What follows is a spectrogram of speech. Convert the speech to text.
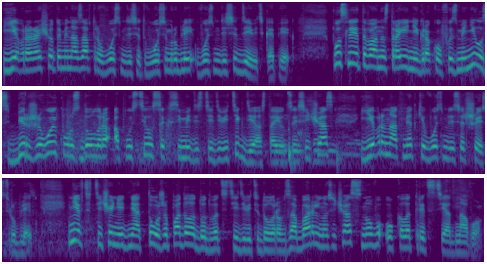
Евро расчетами на завтра 88 рублей 89 копеек. После этого настроение игроков изменилось. Биржевой курс доллара опустился к 79, где остается и сейчас. Евро на отметке 86 рублей. Нефть в течение дня тоже падала до 29 долларов за баррель, но сейчас снова около 31.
